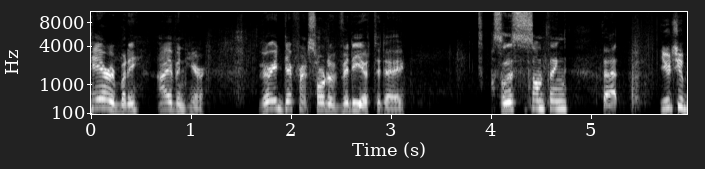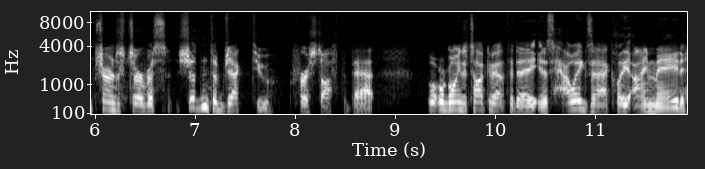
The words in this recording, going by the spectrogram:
Hey everybody, Ivan here. Very different sort of video today. So this is something that YouTube terms of service shouldn't object to first off the bat. What we're going to talk about today is how exactly I made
